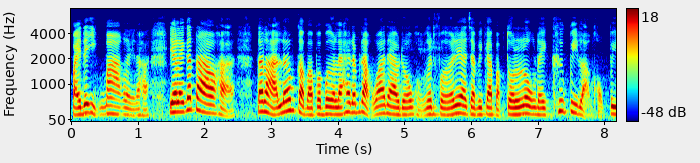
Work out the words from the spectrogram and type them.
ไปได้อีกมากเลยนะคะ อย่างไรก็ตามค่ะ ตลาดเริ่มกลับมาประเมินและให้น้ำหนักว่าแนวโน้มของเงินเฟ้อเนี่ยจะมีการปรับตัวลงในครึ่งปีหลังของปี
